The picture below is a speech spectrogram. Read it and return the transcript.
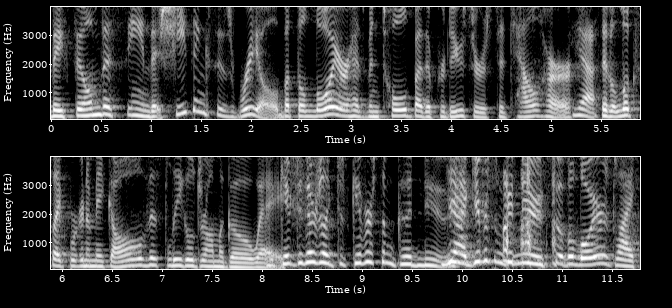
they filmed this scene that she thinks is real, but the lawyer has been told by the producers to tell her Yes. that it looks like we're going to make all this legal drama go away. Give, they're like, just give her some good news. yeah, give her some good news. So the lawyer's like,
